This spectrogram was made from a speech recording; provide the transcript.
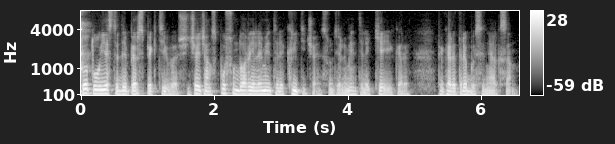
totul este de perspectivă și ceea ce am spus sunt doar elementele critice, sunt elementele cheie care, pe care trebuie să ne axăm.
